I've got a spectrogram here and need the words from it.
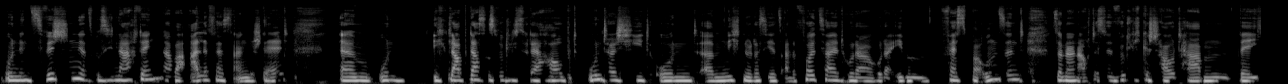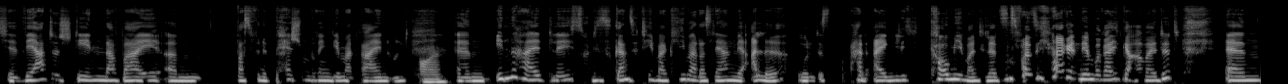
Und inzwischen, jetzt muss ich nachdenken, aber alle festangestellt. Ähm, und ich glaube, das ist wirklich so der Hauptunterschied und ähm, nicht nur, dass sie jetzt alle Vollzeit oder, oder eben fest bei uns sind, sondern auch, dass wir wirklich geschaut haben, welche Werte stehen dabei, ähm, was für eine Passion bringt jemand rein und ähm, inhaltlich, so dieses ganze Thema Klima, das lernen wir alle und es hat eigentlich kaum jemand die letzten 20 Jahre in dem Bereich gearbeitet. Ähm,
